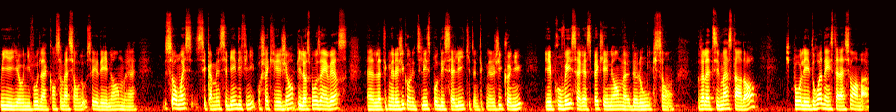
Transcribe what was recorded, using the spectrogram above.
Oui, au niveau de la consommation de l'eau, ça, il y a des normes... ça, au moins, c'est quand même bien défini pour chaque région. Puis l'osmose inverse, euh, la technologie qu'on utilise pour dessaler, qui est une technologie connue et éprouvée, ça respecte les normes de l'eau qui sont relativement standards. Puis pour les droits d'installation en mer,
